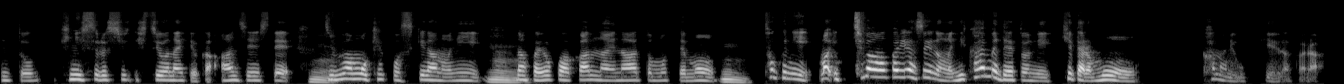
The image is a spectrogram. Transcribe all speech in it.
うんと、気にするし必要ないというか、安心して、うん。自分はもう結構好きなのに、うん。なんかよくわかんないなと思っても、うん。特に、まあ一番わかりやすいのが2回目デートに来たらもうかなり OK だから。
